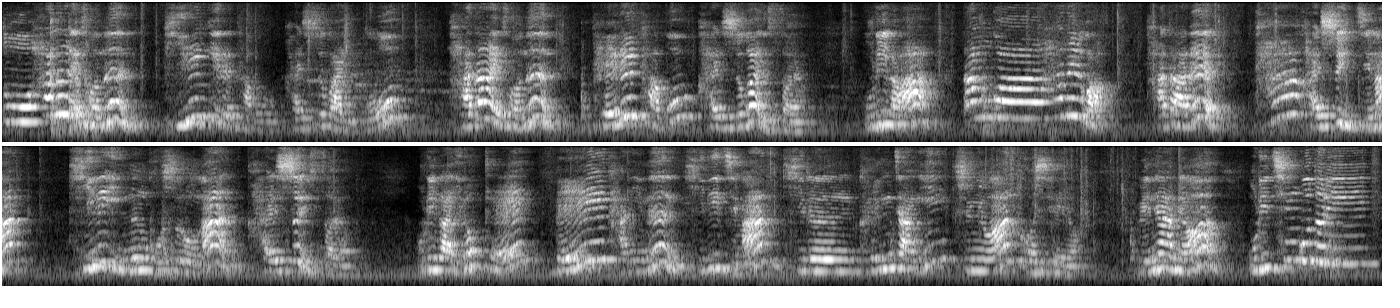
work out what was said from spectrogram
또 하늘에서는 비행기를 타고 갈 수가 있고 바다에서는 배를 타고 갈 수가 있어요. 우리가 땅과 하늘과 바다를 다 갈 수 있지만 길이 있는 곳으로만 갈 수 있어요. 우리가 이렇게 매일 다니는 길이지만 길은 굉장히 중요한 것이에요. 왜냐하면 우리 친구들이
